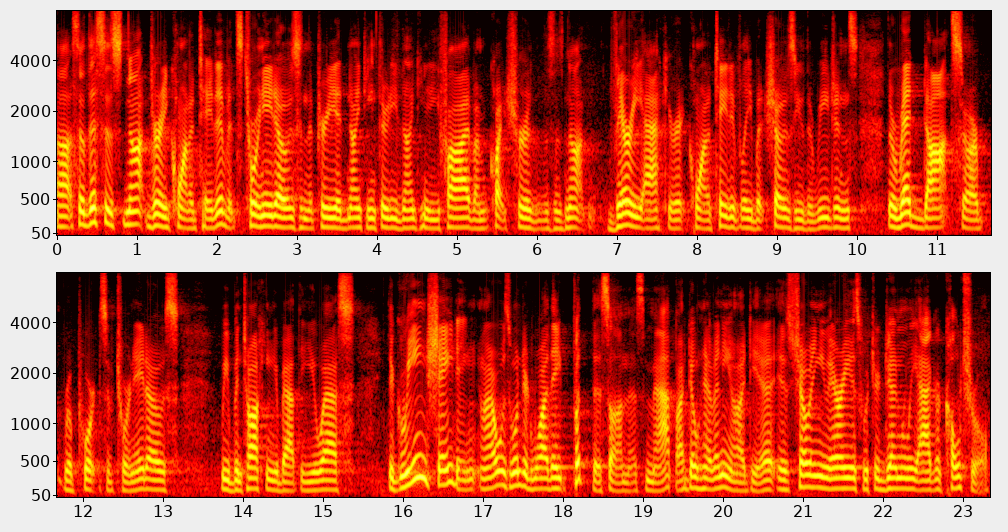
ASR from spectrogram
Uh, so this is not very quantitative. It's tornadoes in the period 1930 to 1985. I'm quite sure that this is not very accurate quantitatively, but shows you the regions. The red dots are reports of tornadoes. We've been talking about the US. The green shading, and I always wondered why they put this on this map, I don't have any idea, is showing you areas which are generally agricultural.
